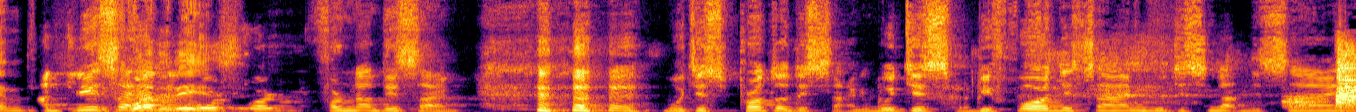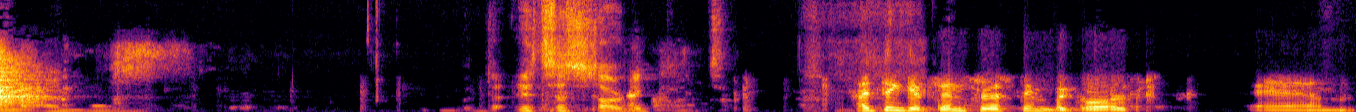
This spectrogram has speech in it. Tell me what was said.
end. at least I what have it a word for, for not design, which is proto design, which is before design, which is not design, and, and, and it's a starting point. I think it's interesting because um,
